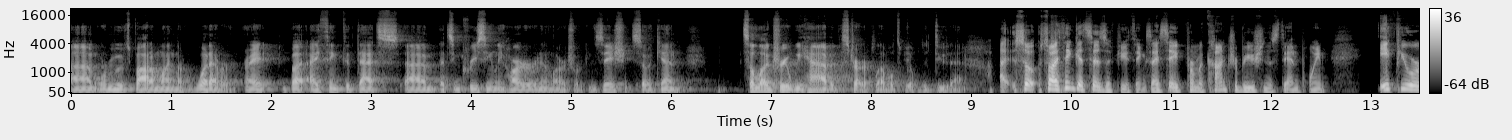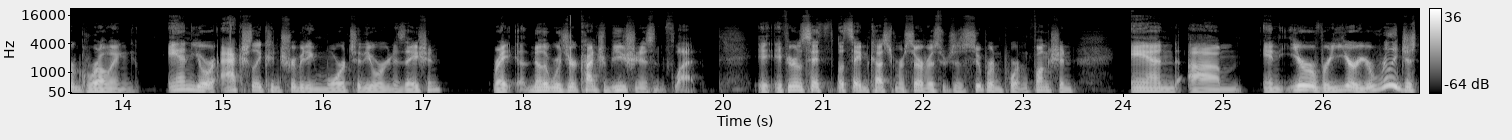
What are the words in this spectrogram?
um, or moves bottom line, whatever, right? But I think that that's um, that's increasingly harder in a large organization. So again, it's a luxury we have at the startup level to be able to do that. Uh, so so I think it says a few things. I say from a contribution standpoint, if you're growing and you're actually contributing more to the organization, right? In other words, your contribution isn't flat. If you're let's say let's say in customer service, which is a super important function, and um year over year, you're really just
